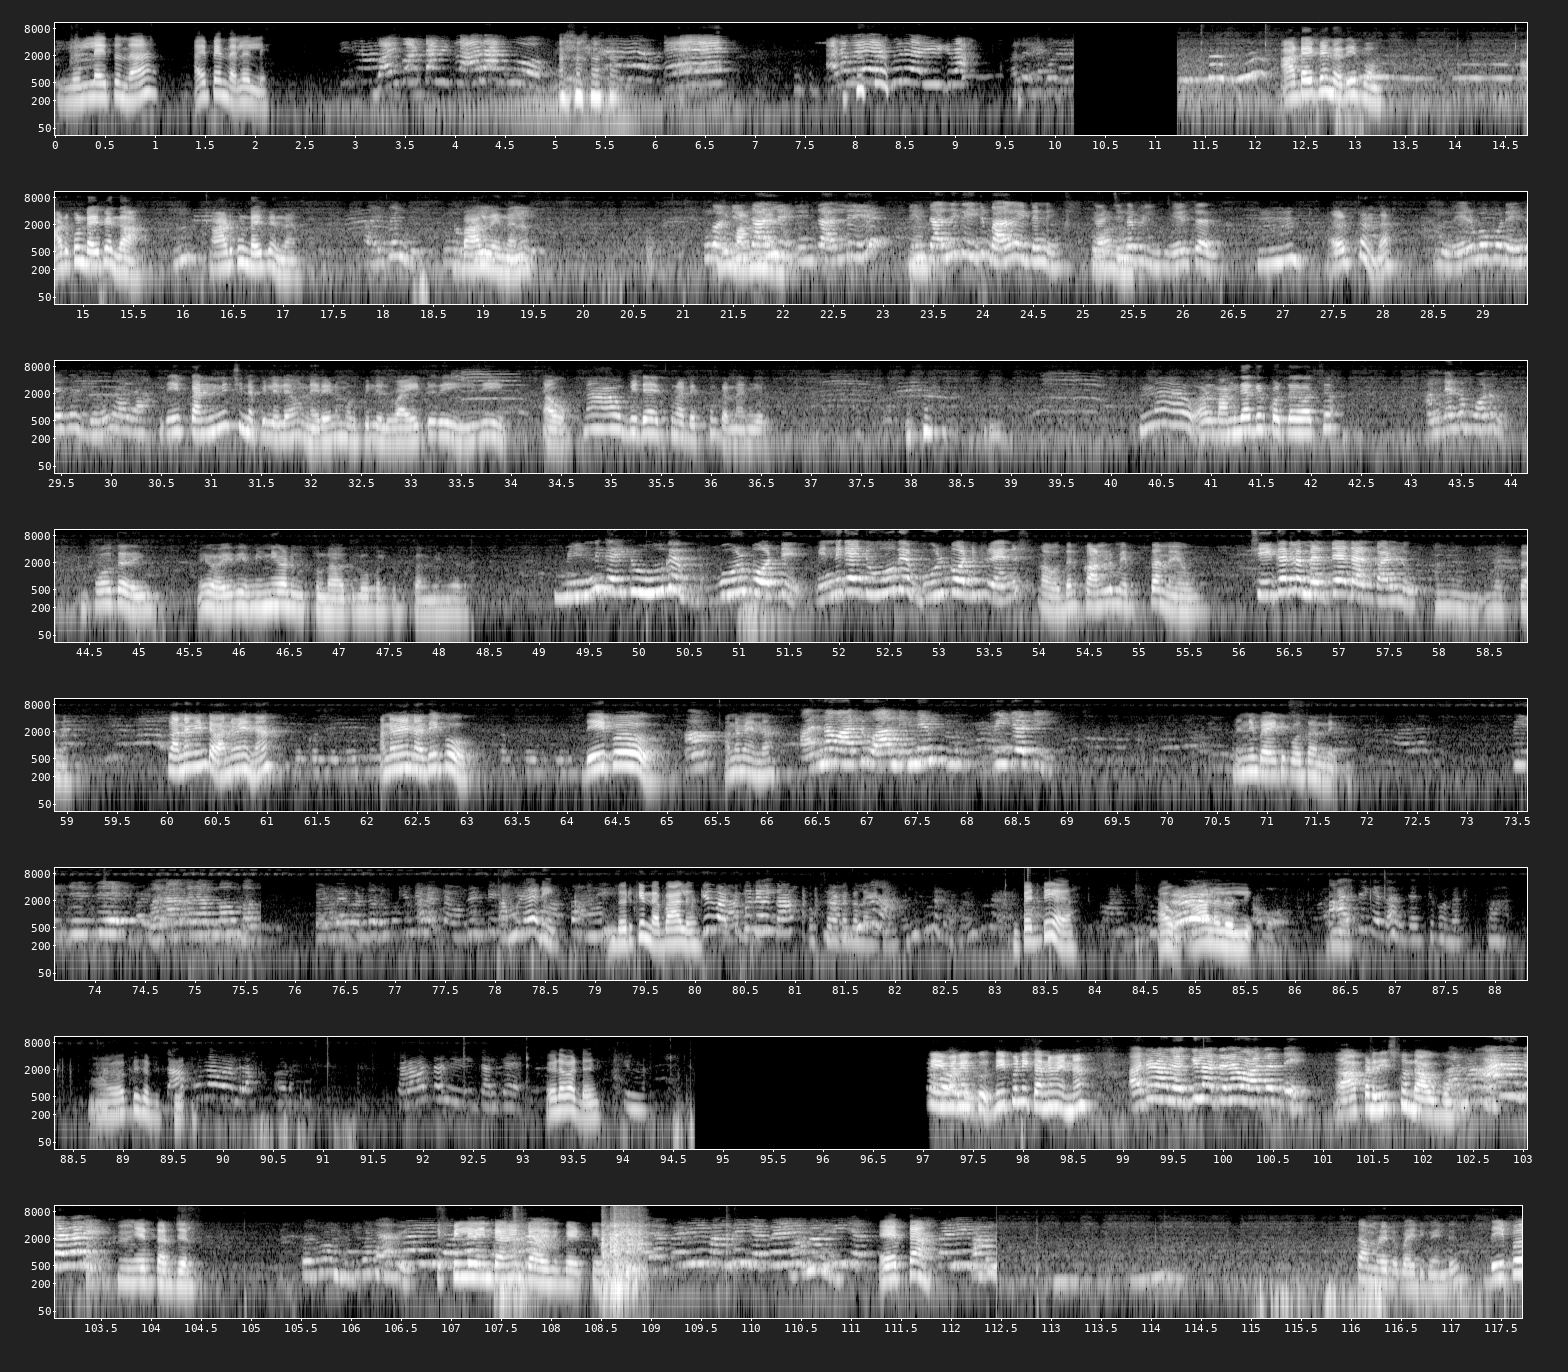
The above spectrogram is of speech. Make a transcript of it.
లొల్లి అవుతుందా? అయిపోయిందా లొల్లి? ఆట అయిపోయిందా దీపం? ఆడుకుంటూ అయిపోయిందా? ఆడుకుంటూ అయిపోయిందా? బాల్ పోయిందా ఇంకో ఇది ఈ మా అమ్మ. తల్లి ఈ తల్లి ఈ తల్లికి ఇది బాగా అవుతుంది అవునా? చిన్నపిల్లలు ఏడుతారు. అడుగుతుందా వేరే పోతే ఏం చేస్తుంది చూడాలా దీనికి అన్ని చిన్న పిల్లలే ఉన్నాయి. రెండు మూడు పిల్లలు. వైట్ది ఇది. అవు నా బిడ్డ ఎత్తుకున్నట్టు ఎత్తుకుంటాను నాన్నగారు. మమ్మీ దగ్గర కొత్త కావచ్చు. పోతుంది. అయ్యో ఇది మిన్నిగాడు చూస్తుండ అది లోపలికి కుడుతుంది మిన్నిగాడు దాని కళ్ళు మెరుతున్నాయి అవు. చీకట్లో మెరితే దాని కళ్ళు మెరుతున్నాయి అన్నం తింటావు? అన్నమేనా? అన్నమేనా దీపు? దీపు? అన్నమేనా? అన్న అటు ఆ మిన్ని మిన్ని బయటికి పోతుంది. దొరికిందా బాలు? పెట్టి. అవు ఆలలొల్లి పిచ్చి. ఎడబడ్డది. దీపు నీకు అన్నమేనా? అదే నా దగ్గర అట్టనే వాటర్ది అక్కడ తీసుకొని తాగుపో. ఎత్తాడు జరు. పిల్లి తింటానే ఇది పెట్టిన ఎత్తా. తమ్ముడు ఇటు బయటికి పోయిండు? దీపు?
